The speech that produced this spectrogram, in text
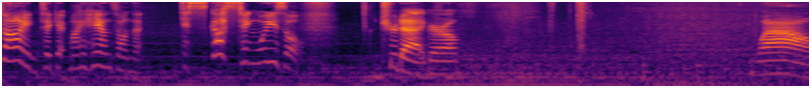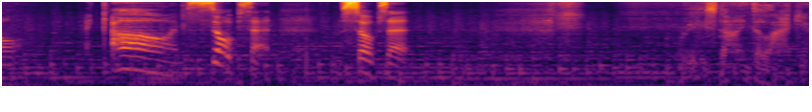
dying to get my hands on that disgusting weasel. True dat, girl. Wow. I, oh, I'm so upset. I'm so upset. I'm Really starting to like you,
